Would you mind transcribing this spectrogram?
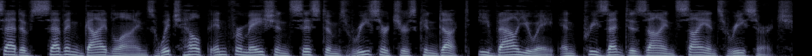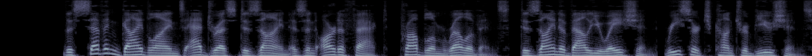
set of seven guidelines which help information systems researchers conduct, evaluate and present design science research. The seven guidelines address design as an artifact, problem relevance, design evaluation, research contributions,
